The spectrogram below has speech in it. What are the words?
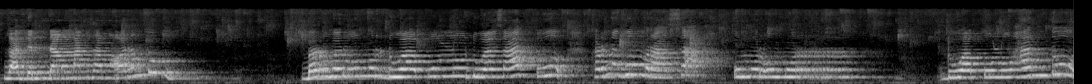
nggak dendaman sama orang tuh baru-baru umur 20 21 karena gue merasa umur-umur 20-an tuh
